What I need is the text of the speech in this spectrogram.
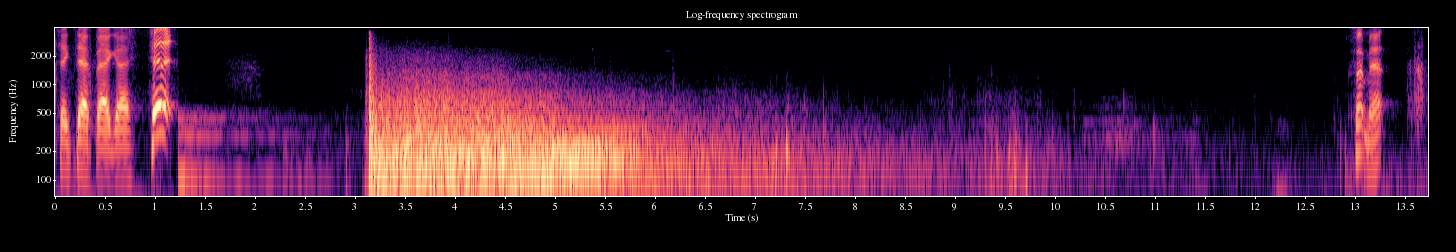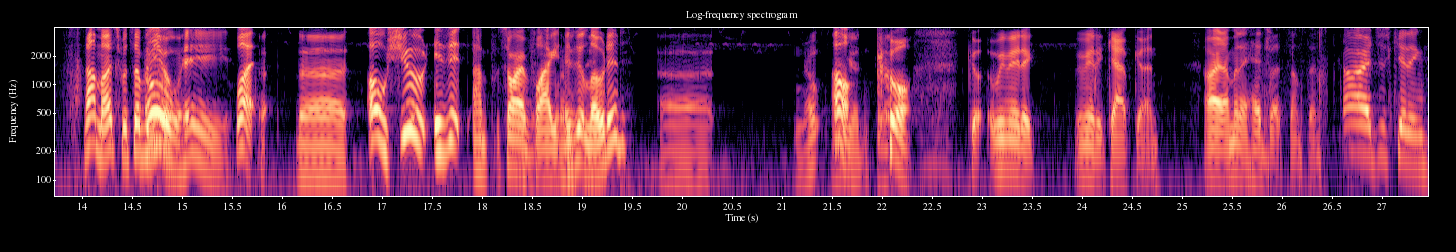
Take that, bad guy. Hit it. What's up, Matt? Not much. What's up with Oh, you? Oh, hey. What? Uh, The Oh shoot! Is it? I'm sorry. I'm flagging. Is it see. loaded? uh, nope. Oh, good. Cool. cool. We made a we made a cap gun. All right, I'm gonna headbutt something. All right, just kidding.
